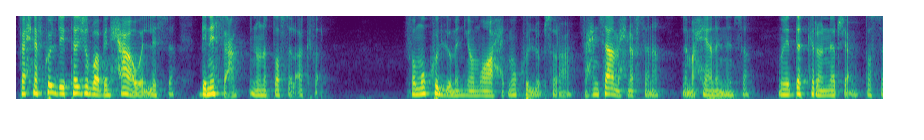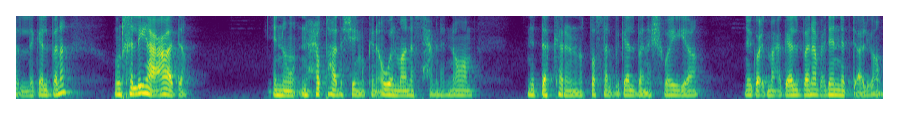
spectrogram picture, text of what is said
فإحنا في كل دي التجربة بنحاول لسه بنسعى إنه نتصل أكثر. فمو كله من يوم واحد مو كله بسرعة. فحنسامح نفسنا لما أحيانا ننسى. ونتذكر إنه نرجع نتصل لقلبنا ونخليها عادة إنه نحط هذا الشيء. ممكن أول ما نصحى من النوم نتذكر إنه نتصل بقلبنا شوية نقعد مع قلبنا بعدين نبدأ اليوم.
